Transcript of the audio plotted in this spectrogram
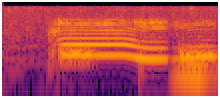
Hey.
